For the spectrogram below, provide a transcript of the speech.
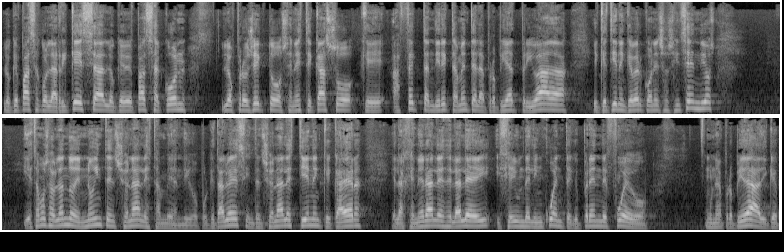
lo que pasa con la riqueza, lo que pasa con los proyectos, en este caso, que afectan directamente a la propiedad privada y que tienen que ver con esos incendios. Y estamos hablando de no intencionales también, digo, porque tal vez intencionales tienen que caer en las generales de la ley y si hay un delincuente que prende fuego una propiedad y que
